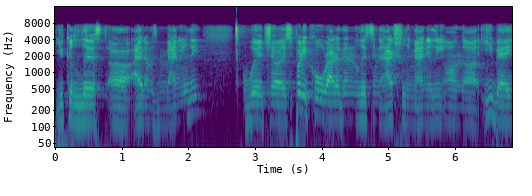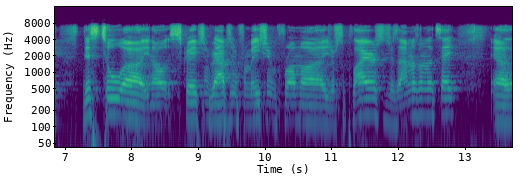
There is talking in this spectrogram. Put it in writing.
you could list uh, items manually which uh, is pretty cool rather than listing actually manually on uh, eBay. This tool, uh, you know, scrapes and grabs information from uh, your suppliers, such as Amazon, let's say, uh,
